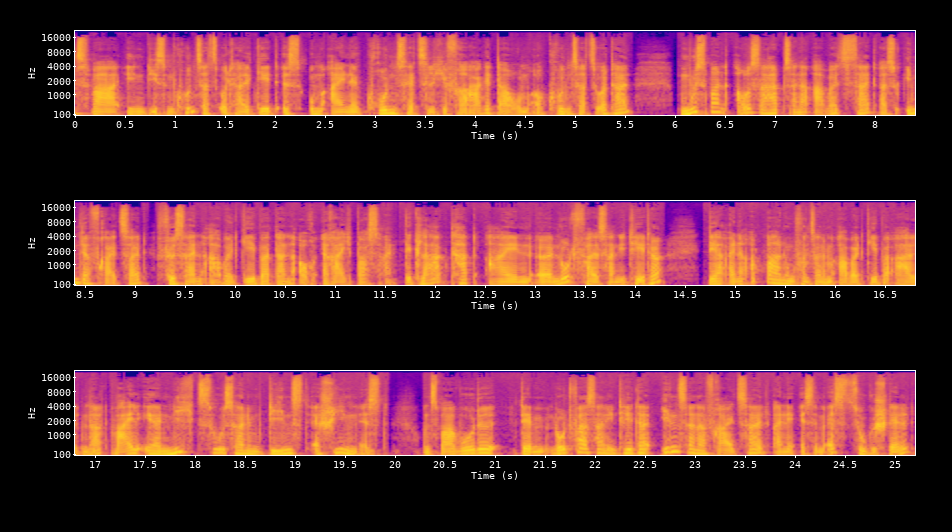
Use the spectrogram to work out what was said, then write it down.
Und zwar in diesem Grundsatzurteil geht es um eine grundsätzliche Frage, darum auch Grundsatzurteil. Muss man außerhalb seiner Arbeitszeit, also in der Freizeit, für seinen Arbeitgeber dann auch erreichbar sein? Geklagt hat ein äh, Notfallsanitäter, der eine Abmahnung von seinem Arbeitgeber erhalten hat, weil er nicht zu seinem Dienst erschienen ist. Und zwar wurde dem Notfallsanitäter in seiner Freizeit eine SMS zugestellt,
